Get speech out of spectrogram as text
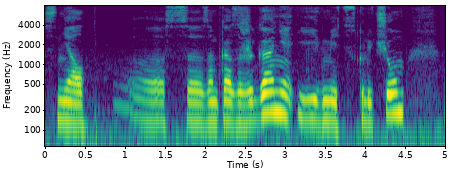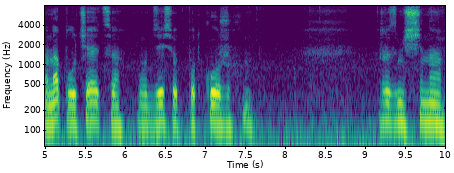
снял э, с замка зажигания и вместе с ключом она получается вот здесь вот под кожухом размещена.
